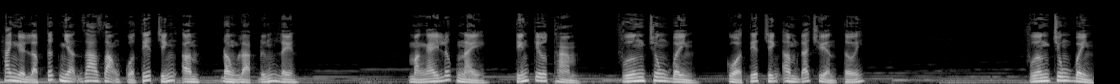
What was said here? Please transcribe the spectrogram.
hai người lập tức nhận ra giọng của Tiết Chính Âm, đồng loạt đứng lên. Mà ngay lúc này, tiếng kêu thảm Phương Trung Bình của Tiết Chính Âm đã truyền tới. Phương Trung Bình.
